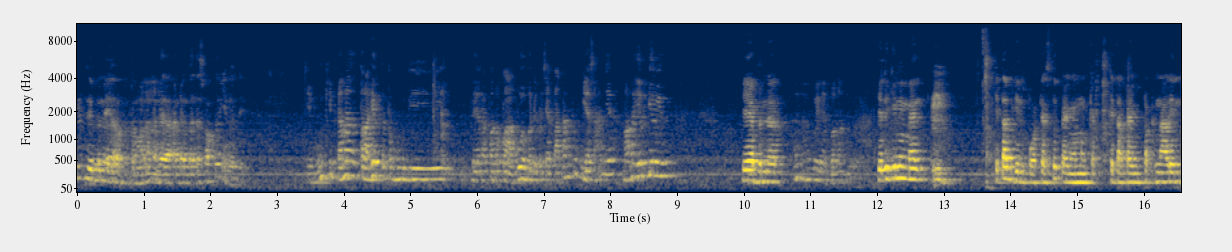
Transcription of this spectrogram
Iya ya, pertemanan ada ada batas waktunya berarti. Ya mungkin karena terakhir ketemu di daerah Pondok Labu apa di percetakan tuh biasa aja malah ilfil gitu Iya benar. nah, gue ingat banget. Jadi gini men, kita bikin podcast tuh pengen kita pengen perkenalin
